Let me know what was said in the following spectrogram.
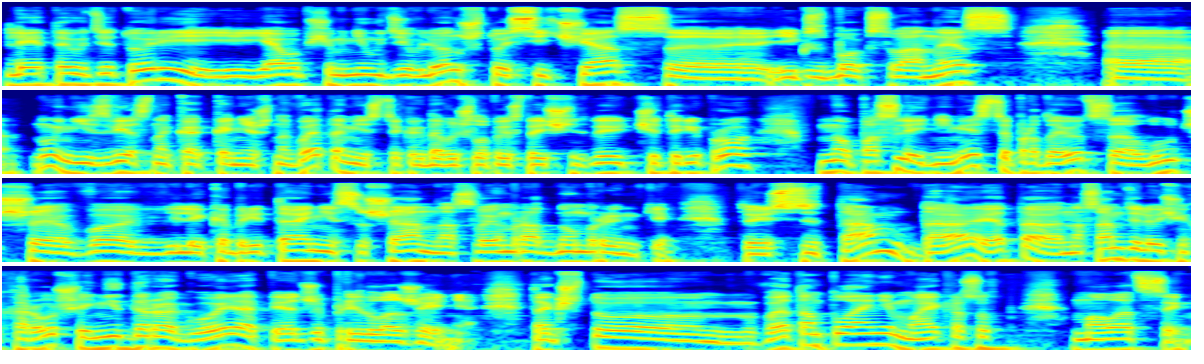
для этой аудитории. И я, в общем, не удивлен, что сейчас э, Xbox One S, ну, неизвестно как, конечно, в этом месте, когда вышла PlayStation 4 Pro, но последние месяцы продается лучше в Великобритании, США на своем родном рынке. То есть там, да, это на самом деле очень хорошее, недорогое, опять же, предложение. Так что в этом плане Microsoft молодцы.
